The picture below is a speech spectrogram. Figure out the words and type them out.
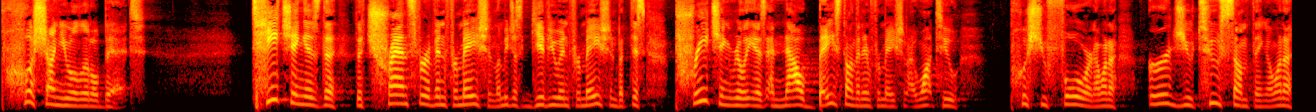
push on you a little bit. Teaching is the, the transfer of information. Let me just give you information, but this preaching really is, and now based on that information, I want to push you forward. I want to urge you to something. I want to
